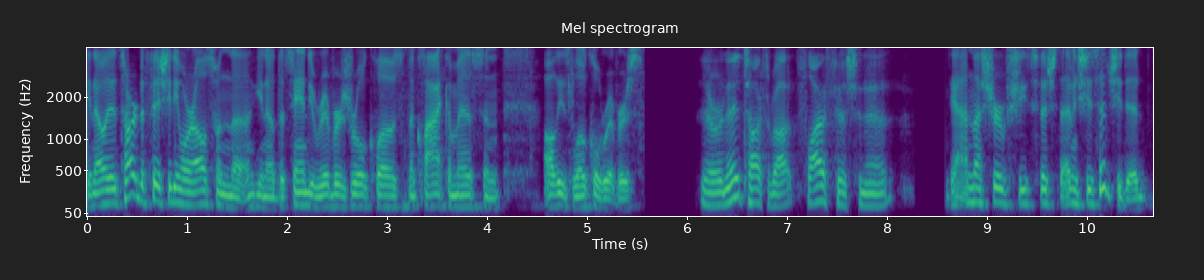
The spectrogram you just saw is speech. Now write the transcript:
You know, it's hard to fish anywhere else when the you know the Sandy River's real close, and the Clackamas, and all these local rivers. Yeah, Renee talked about fly fishing it. Yeah, I'm not sure if she's fished that. I mean, she said she did.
